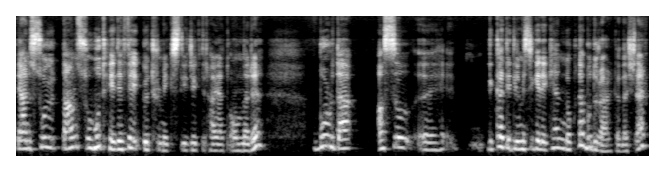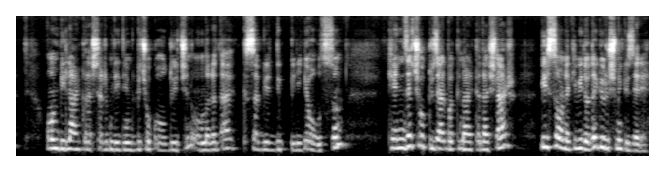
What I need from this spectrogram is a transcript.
Yani soyuttan somut hedefe götürmek isteyecektir hayat onları. Burada asıl e, dikkat edilmesi gereken nokta budur arkadaşlar. 11'li arkadaşlarım dediğim gibi çok olduğu için onlara da kısa bir dip bilgi olsun. Kendinize çok güzel bakın arkadaşlar. Bir sonraki videoda görüşmek üzere.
